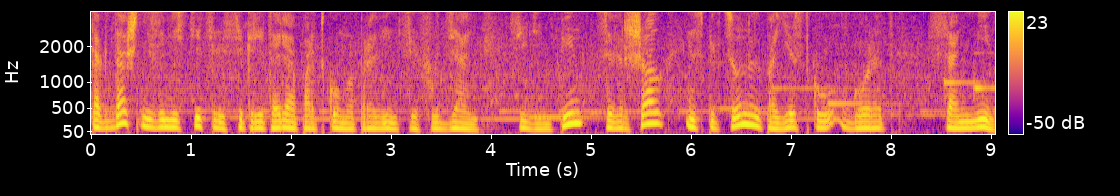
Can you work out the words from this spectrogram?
тогдашний заместитель секретаря порткома провинции Фудзянь Си Диньпин совершал инспекционную поездку в город Саньмин.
